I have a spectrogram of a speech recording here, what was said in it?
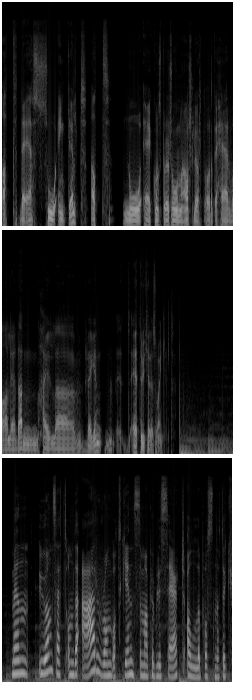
at det er så enkelt at nå er konspirasjonen avslørt, og dette her var lederen hele veien, jeg tror ikke det er så enkelt. Men uansett om det er Ron Watkins som har publisert alle postene til Q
